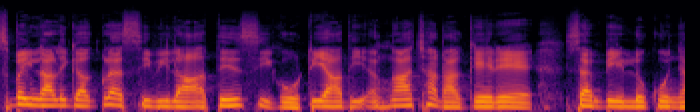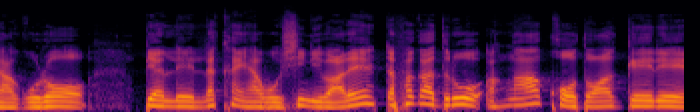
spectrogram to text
စပိန်လာလီဂါကလပ်စီဗီလာအသင်းစီကိုတရားဒီအငှားချထားခဲ့တဲ့စံပီလူကိုညာကိုတော့ ပြန်လေလက်ခံရဖို့ရှိနေပါတယ်တစ်ဖက်ကသူတို့အငှားခေါ်သွားခဲ့တဲ့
